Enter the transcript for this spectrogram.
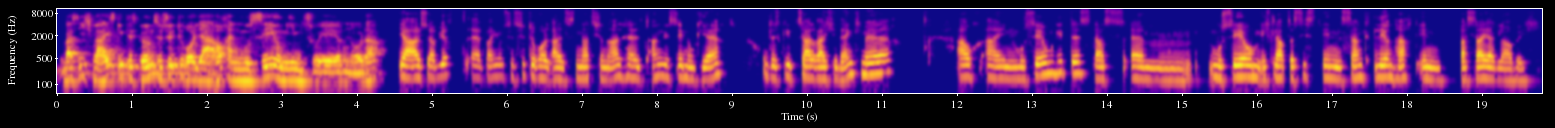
was ich weiß, gibt es bei uns in Südtirol ja auch ein Museum ihm zu ehren, oder? Ja, also er wird äh, bei uns in Südtirol als Nationalheld angesehen und geehrt und es gibt zahlreiche Denkmäler. Auch ein Museum gibt es, das ähm, Museum, ich glaube, das ist in St. Leonhard in Passaya, glaube ich.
